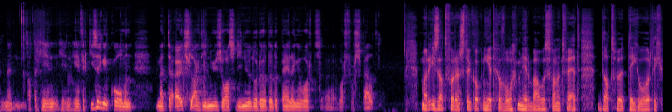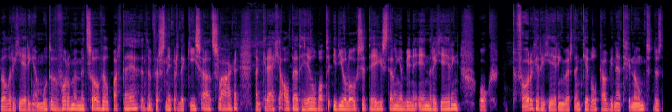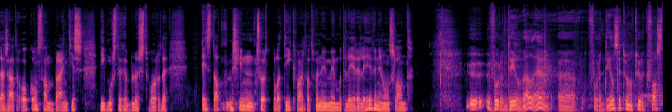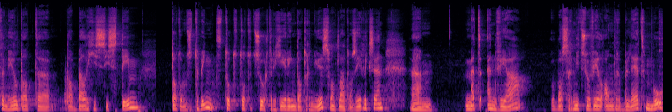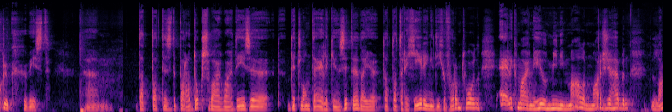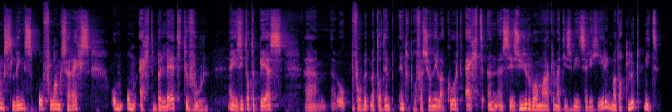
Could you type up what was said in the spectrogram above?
men, dat er geen, geen, geen verkiezingen komen met de uitslag die nu, zoals die nu door de, door de peilingen wordt, uh, wordt voorspeld. Maar is dat voor een stuk ook niet het gevolg, meneer Bouwens, van het feit dat we tegenwoordig wel regeringen moeten vormen met zoveel partijen, de versnipperde kiesuitslagen? Dan krijg je altijd heel wat ideologische tegenstellingen binnen één regering. Ook de vorige regering werd een kibbelkabinet genoemd, dus daar zaten ook constant brandjes die moesten geblust worden. Is dat misschien een soort politiek waar dat we nu mee moeten leren leven in ons land? Uh, voor een deel wel. Hè. Uh, voor een deel zitten we natuurlijk vast in heel dat, uh, dat Belgisch systeem dat ons dwingt tot, tot het soort regering dat er nu is. Want laat ons eerlijk zijn, um, met NVA was er niet zoveel ander beleid mogelijk geweest. Um, dat, dat is de paradox waar, waar deze, dit land eigenlijk in zit. Hè, dat, je, dat, dat de regeringen die gevormd worden eigenlijk maar een heel minimale marge hebben langs links of langs rechts om, om echt beleid te voeren. En je ziet dat de PS um, ook bijvoorbeeld met dat interprofessioneel akkoord echt een, een césuur wou maken met die Zweedse regering, maar dat lukt niet.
